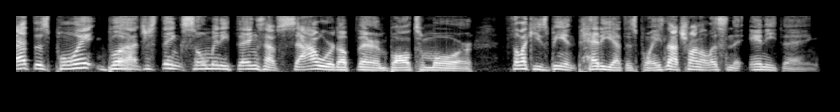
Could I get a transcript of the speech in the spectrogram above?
at this point, but I just think so many things have soured up there in Baltimore. I feel like he's being petty at this point. He's not trying to listen to anything,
